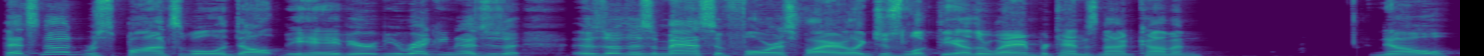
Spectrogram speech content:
That's not responsible adult behavior. If you recognize there's a there's a, massive forest fire, like just look the other way and pretend it's not coming. No,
